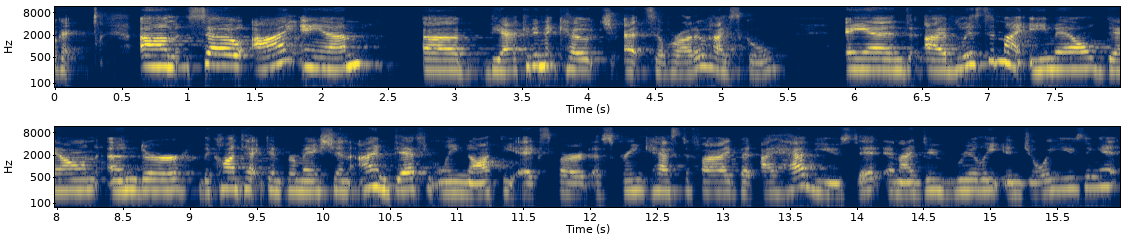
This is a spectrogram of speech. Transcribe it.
Okay, um, so I am uh, the academic coach at Silverado High School, and I've listed my email down under the contact information. I'm definitely not the expert of Screencastify, but I have used it, and I do really enjoy using it.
